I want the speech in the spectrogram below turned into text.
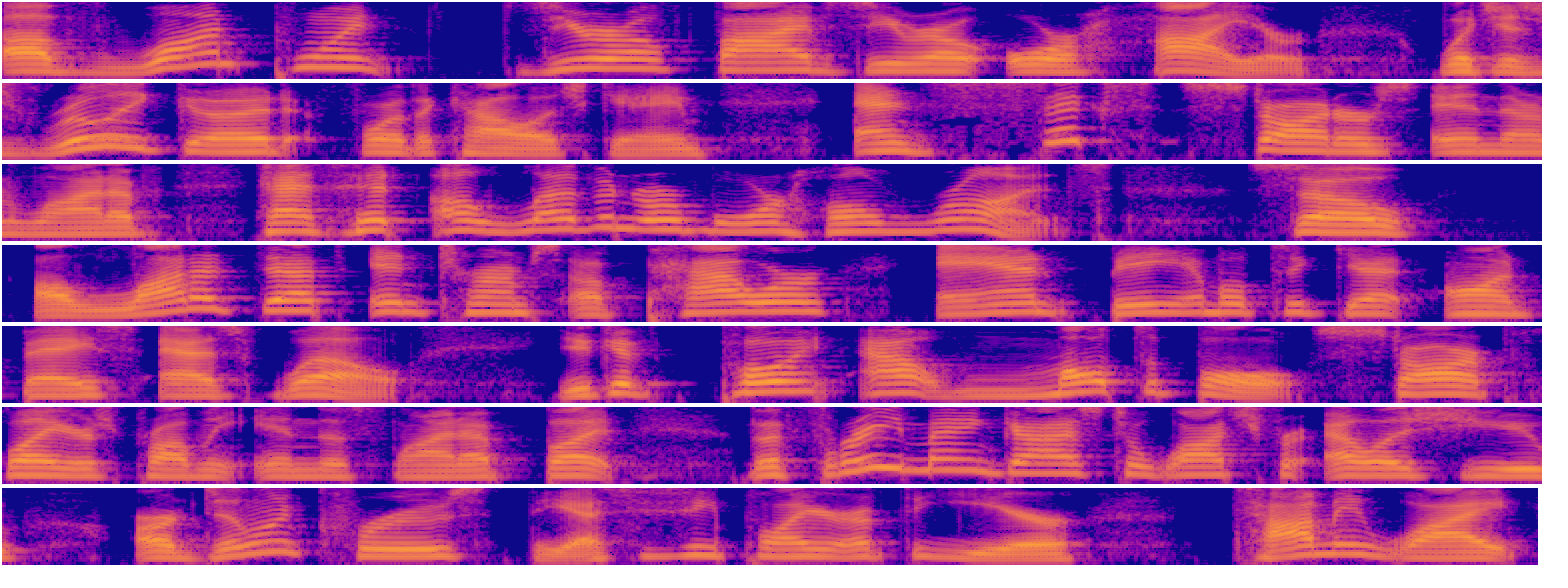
of 1.050 or higher, which is really good for the college game and six starters in their lineup have hit 11 or more home runs. So, a lot of depth in terms of power and being able to get on base as well. You could point out multiple star players probably in this lineup, but the three main guys to watch for LSU are Dylan Crews, the SEC Player of the Year, Tommy White,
